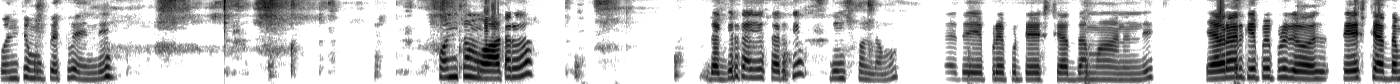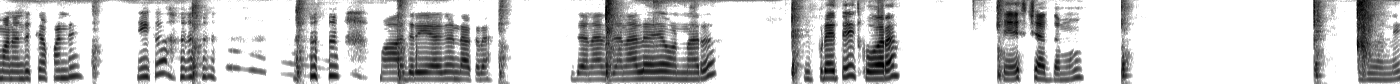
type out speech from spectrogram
కొంచెం ఉప్పు ఎక్కువైంది. కొంచెం వాటర్ దగ్గరికి అయ్యేసరికి దించుకుందాము. అయితే ఎప్పుడెప్పుడు టేస్ట్ చేద్దామా అని ఉంది ఎవరెవరికి ఎప్పుడెప్పుడు టేస్ట్ చేద్దామని ఉంది చెప్పండి? నీకు? మాదిరి ఆగండి అక్కడ. జనాలు జనాలే ఉన్నారు. ఇప్పుడైతే కూర టేస్ట్ చేద్దాము. ఇదిగోండి.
